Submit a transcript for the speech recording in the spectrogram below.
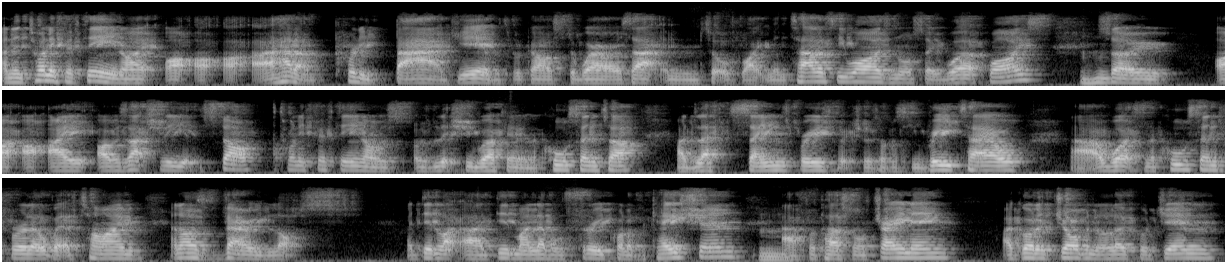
and in 2015 I, I I had a pretty bad year with regards to where I was at in sort of like mentality wise and also work wise. Mm-hmm. So I, I I was actually at the start of 2015 I was I was literally working in a call center. I'd left Sainsbury's, which was obviously retail. Uh, I worked in a call center for a little bit of time, and I was very lost. I did like I did my level three qualification mm. uh, for personal training. I got a job in a local gym,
